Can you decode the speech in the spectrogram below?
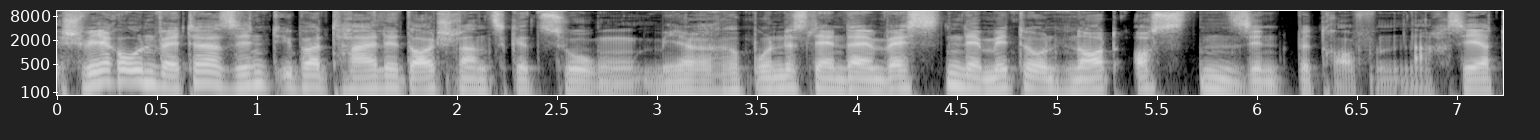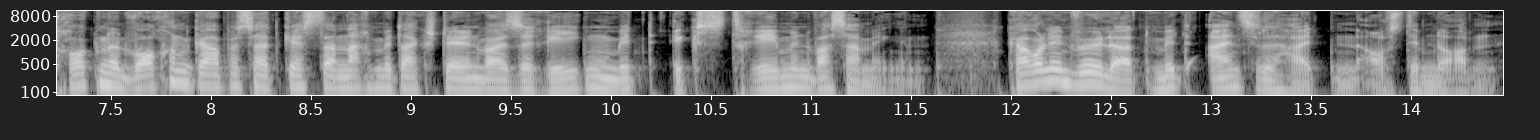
Schwere Unwetter sind über Teile Deutschlands gezogen. Mehrere Bundesländer im Westen, der Mitte und Nordosten sind betroffen. Nach sehr trockenen Wochen gab es seit gestern Nachmittag stellenweise Regen mit extremen Wassermengen. Caroline Wöhlert mit Einzelheiten aus dem Norden.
